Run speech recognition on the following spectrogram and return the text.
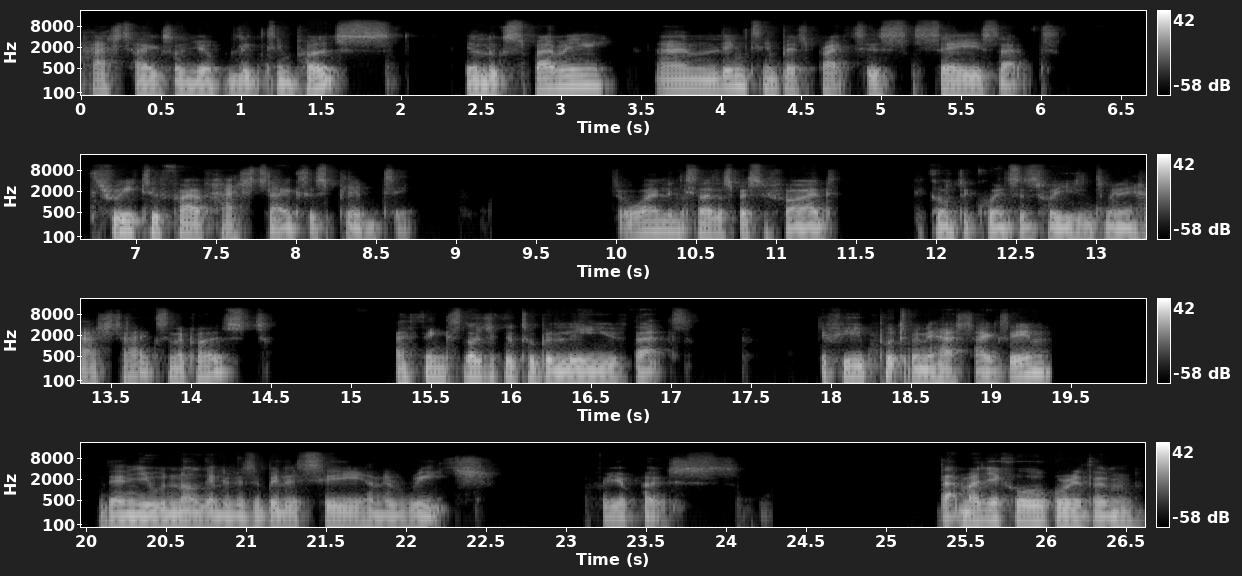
hashtags on your LinkedIn posts, it looks spammy. And LinkedIn best practice says that three to five hashtags is plenty. So while LinkedIn hasn't specified the consequences for using too many hashtags in a post, I think it's logical to believe that if you put too many hashtags in, then you will not get the visibility and the reach for your posts. That magical algorithm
